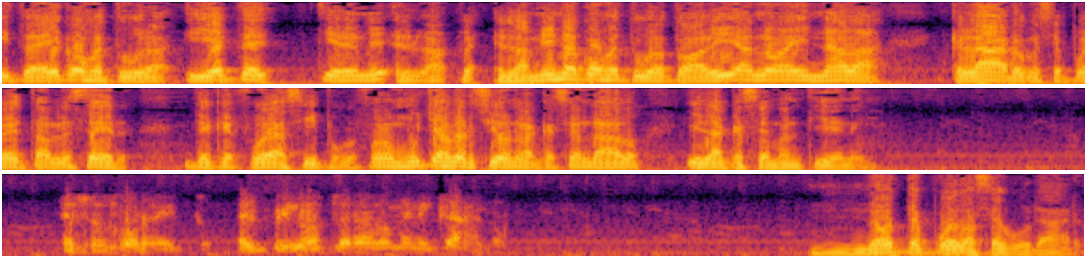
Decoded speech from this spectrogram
y todavía hay conjeturas. Y este tiene la, la misma conjetura, todavía no hay nada claro que se puede establecer de que fue así, porque fueron muchas versiones las que se han dado y las que se mantienen. Eso es correcto. El piloto era dominicano. No te puedo asegurar.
